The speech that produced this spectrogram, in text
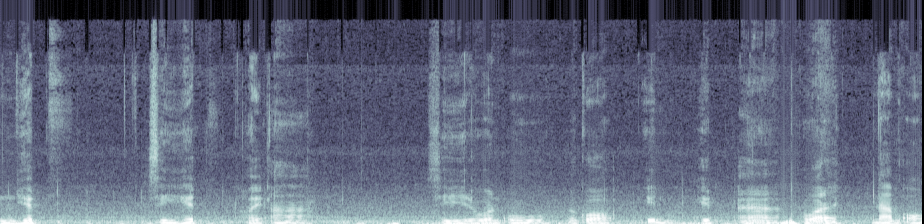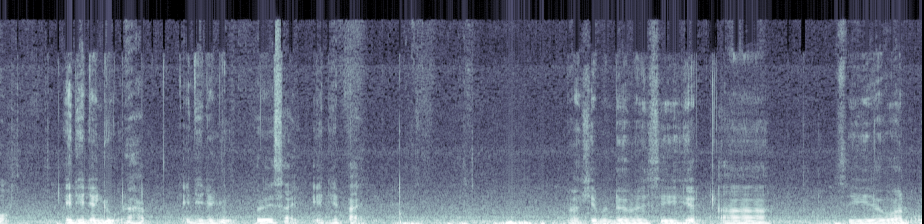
nh ch ค่อย r c แล้วก็ o แล้วก็ n h อ่าเพราะว่าอะไร น้ำออก n h ยังอยู่นะครับ n h ยังอยู่ก็เลยใส่ n h ไป แล้วเขียนเหมือนเดิมเลย c h r c แล้วก็ o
